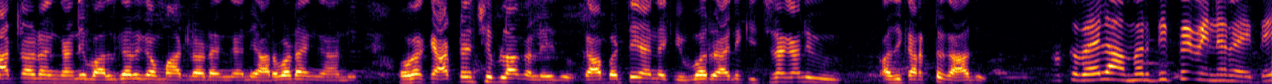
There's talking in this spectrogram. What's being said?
మాట్లాడడం కానీ వల్గర్గా మాట్లాడడం కానీ అరవడం కానీ ఒక క్యాప్టెన్షిప్ లాగా లేదు. కాబట్టి ఆయనకి ఇవ్వరు. ఆయనకి ఇచ్చినా కానీ అది కరెక్ట్ కాదు. ఒకవేళ అమర్దీపే విన్నర్ అయితే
